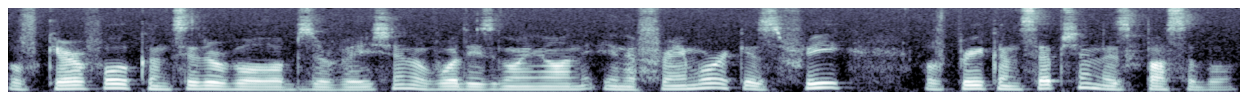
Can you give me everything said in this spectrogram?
of careful, considerable observation of what is going on in a framework as free of preconception as possible,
